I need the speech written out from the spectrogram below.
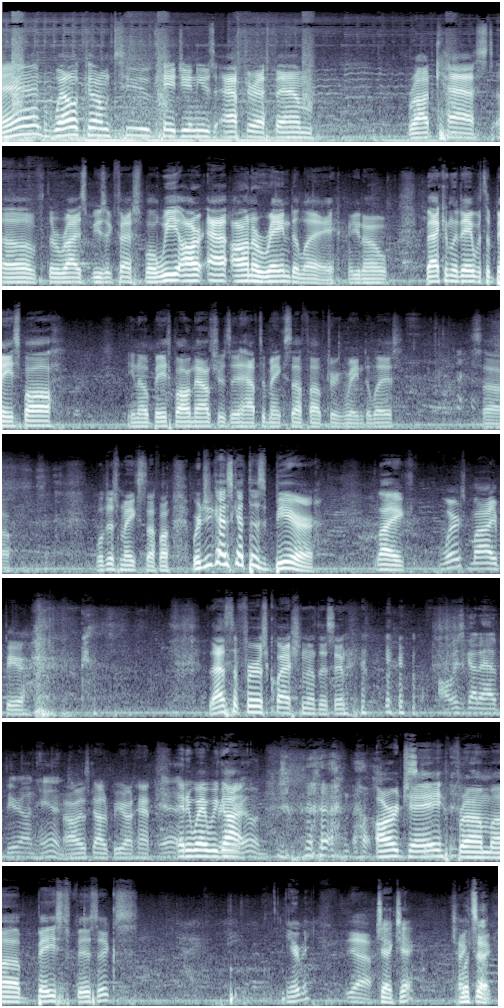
And welcome to KGNU's After FM broadcast of the Arise Music Festival. We are at, on a rain delay. You know, back in the day with the baseball, you know, baseball announcers they have to make stuff up during rain delays. So we'll just make stuff up. Where'd you guys get this beer? Like, where's my beer? That's the first question of this interview. Always got to have beer on hand. Always got a beer on hand. Yeah, anyway, we got. RJ from uh, Bass Physics. You hear me? Yeah. Check, check. Check, What's check.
